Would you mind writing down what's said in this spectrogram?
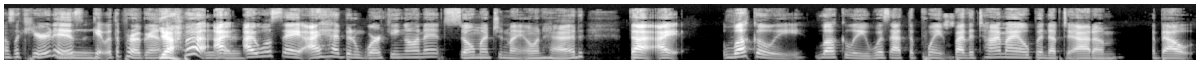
was like, here it is. Mm. Get with the program. Yeah. But I, Mm. I will say I had been working on it so much in my own head that I luckily, luckily was at the point by the time I opened up to Adam about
